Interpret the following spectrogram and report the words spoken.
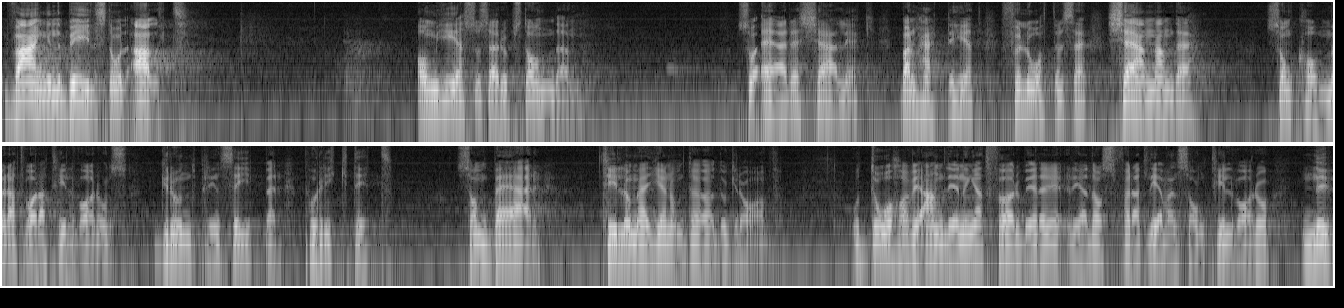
vagn, bilstol, allt. Om Jesus är uppstånden, så är det kärlek, barmhärtighet, förlåtelse, tjänande som kommer att vara tillvarons grundprinciper på riktigt. Som bär till och med genom död och grav. Och då har vi anledning att förbereda oss för att leva en sån tillvaro nu.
